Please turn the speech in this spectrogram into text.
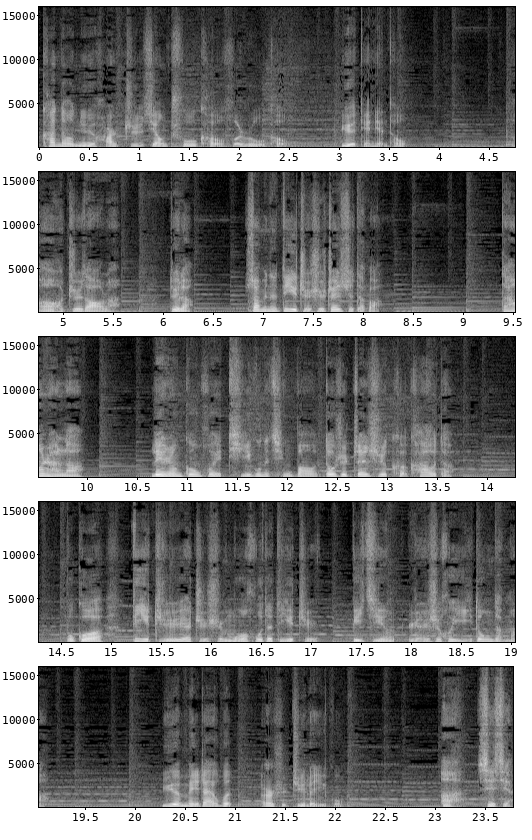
看到女孩指向出口和入口，月点点头。哦，知道了。对了，上面的地址是真实的吧？当然了，猎人工会提供的情报都是真实可靠的。不过地址也只是模糊的地址，毕竟人是会移动的嘛。月没再问，而是鞠了一躬。啊，谢谢。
